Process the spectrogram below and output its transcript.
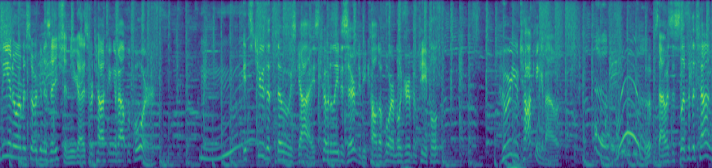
the enormous organization you guys were talking about before. Hmm? It's true that those guys totally deserve to be called a horrible group of people. Who are you talking about? Oops, that was a slip of the tongue.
